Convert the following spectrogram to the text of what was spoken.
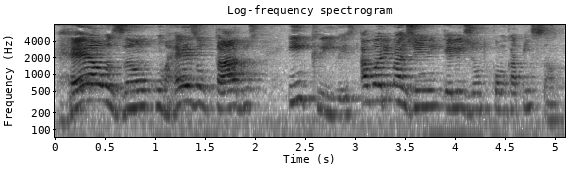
Realzão com resultados incríveis. Agora imagine ele junto com o capim santo.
